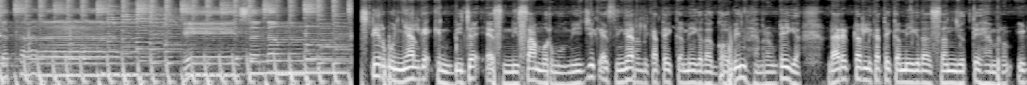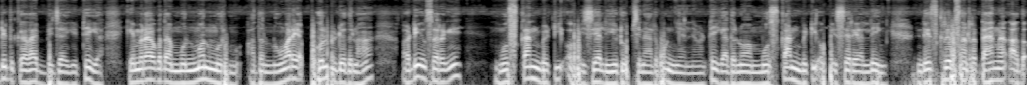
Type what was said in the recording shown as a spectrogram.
कथा सनम स्टीर बु नेल के किन विजय एस निशा मुर्मू म्यूज़िक एस सिंगर कमी कदा गोविंद हेम्ब्रम ठीक है डायरेक्टर कमी कदा संजुते हेम्ब्रम एडिट कदा विजय की ठीक कैमरा कदा मुनमुन मुर्मू अदो नोमारे फुल दो ना उसरगी मुस्कान बेटी ऑफिशियल यूट्यूब चैनल बन नेल ठीक है अदो मुस्कान बेटी ऑफिशियल लिंक डिस्क्रिप्शन रे तहन अदो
